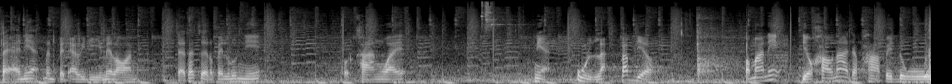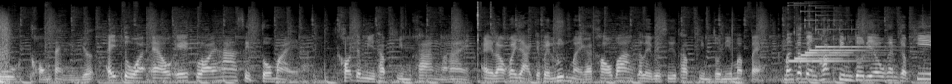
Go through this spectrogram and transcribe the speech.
แต่อันเนี้ยมันเป็น LED ไม่ร้อน แต่ถ้าเกิดเราเป็นรุ่นนี้กดค้างไว้เนี่ยอุ่นละแป๊บเดียวประมาณนี้ เดี๋ยวคราวหน้าจะพาไปดูของแต่งเยอะ ไอตัว LX 150 ตัวใหม่ เขาจะมีทับทิมข้างมาให้ไอเราก็อยากจะเป็นรุ่นใหม่กับเขาบ้างก็เลยไปซื้อทับทิมตัวนี้มาแปะมันก็เป็นทับทิมตัวเดียวกันกับที่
